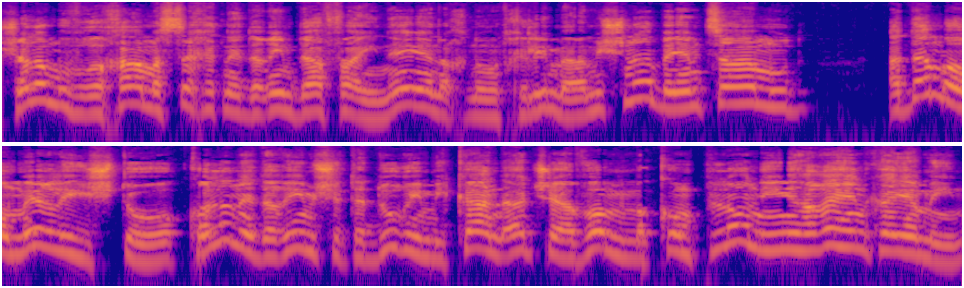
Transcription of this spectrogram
שלום וברכה, מסכת נדרים דף ע"ה, אנחנו מתחילים מהמשנה באמצע העמוד. אדם האומר לאשתו, כל הנדרים שתדורי מכאן עד שאבוא ממקום פלוני, הרי הן קיימין.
